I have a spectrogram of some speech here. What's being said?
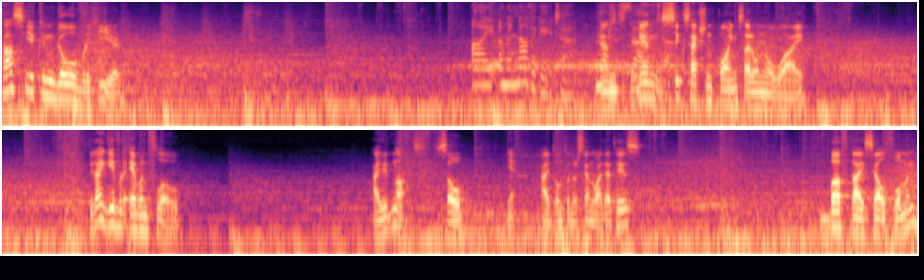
Cassia can go over here. I am a navigator, And a again, six action points, I don't know why. Did I give her ebb and flow? I did not. So, yeah, I don't understand why that is. Buff thyself, woman.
